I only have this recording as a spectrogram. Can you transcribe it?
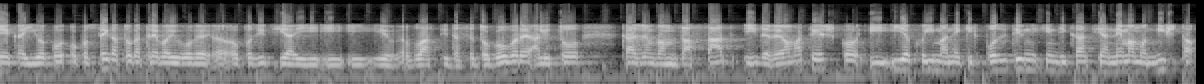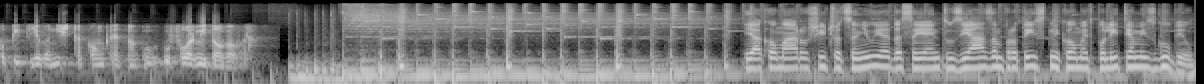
čeka i oko, oko svega toga trebaju ove e, opozicija i, i, i vlasti da se dogovore, ali to kažem vam za sad ide veoma teško i iako ima nekih pozitivnih indikacija nemamo ništa opipljivo, ništa konkretno u, u formi dogovora. Jakov Marušič ocenjuje, da se je entuzijazem protestnikov med poletjem izgubil,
